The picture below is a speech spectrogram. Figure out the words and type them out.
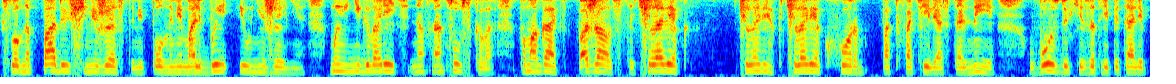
словно падающими жестами, полными мольбы и унижения. «Мы не говорить на французского. Помогать! Пожалуйста! Человек!» «Человек, человек!» — хором подхватили остальные. В воздухе затрепетали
